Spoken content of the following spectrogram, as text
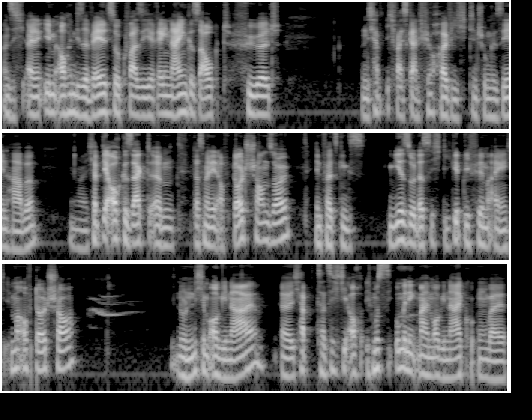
man sich eben auch in diese Welt so quasi hineingesaugt fühlt. Und ich, hab, ich weiß gar nicht, wie häufig ich den schon gesehen habe. Ich habe dir auch gesagt, ähm, dass man den auf Deutsch schauen soll. Jedenfalls ging es mir so, dass ich die Ghibli-Filme eigentlich immer auf Deutsch schaue. Nur nicht im Original. Äh, ich habe tatsächlich auch, ich muss die unbedingt mal im Original gucken, weil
